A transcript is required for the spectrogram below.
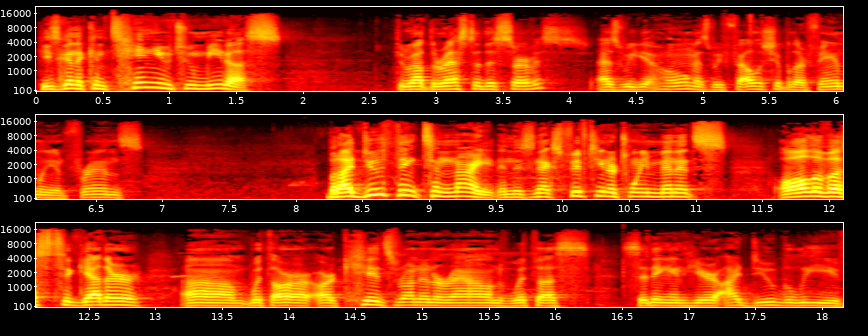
He's going to continue to meet us throughout the rest of this service as we get home, as we fellowship with our family and friends. But I do think tonight, in these next 15 or 20 minutes, all of us together um, with our, our kids running around with us sitting in here, I do believe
